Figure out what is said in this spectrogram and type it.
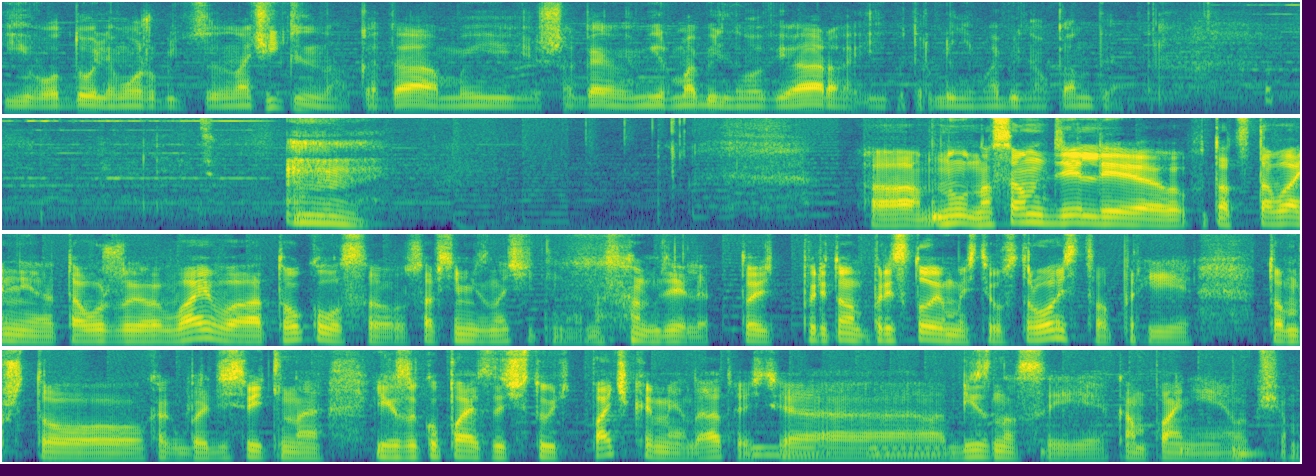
его доля может быть значительна, когда мы шагаем в мир мобильного VR и потребления мобильного контента. А, ну, на самом деле, вот отставание того же Vive от Oculus совсем незначительное, на самом деле. То есть, при том, при стоимости устройства, при том, что как бы действительно их закупают зачастую пачками, да, то есть э, бизнес и компании, в общем,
